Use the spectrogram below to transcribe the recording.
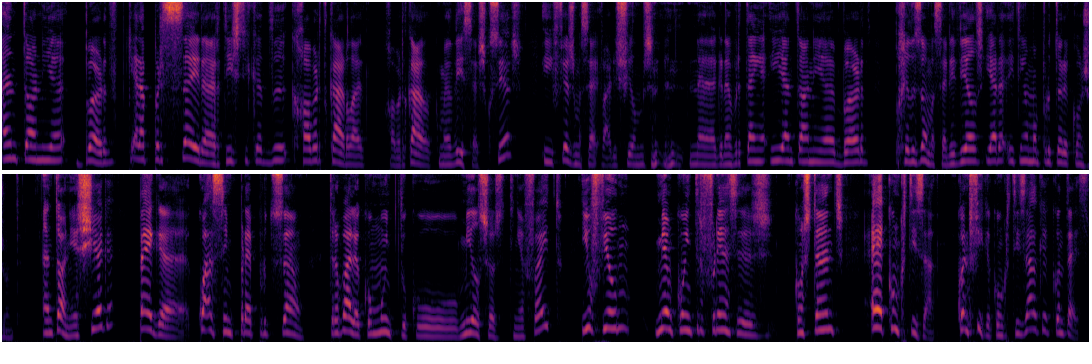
Antonia Bird, que era a parceira artística de Robert Carlyle. Robert Carlyle, como eu disse, é escocês e fez uma série, vários filmes na Grã-Bretanha e Antonia Bird realizou uma série deles e, era, e tinha uma produtora conjunta. Antónia chega, pega quase sem pré-produção, trabalha com muito do que o Milchos tinha feito e o filme, mesmo com interferências constantes, é concretizado. Quando fica concretizado, o que, é que acontece?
